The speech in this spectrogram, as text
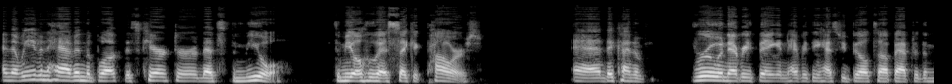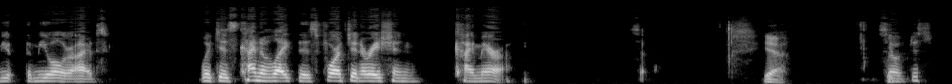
and then we even have in the book this character that's the mule, the mule who has psychic powers. And they kind of ruin everything and everything has to be built up after the, mu- the mule arrives, which is kind of like this fourth generation chimera. So. Yeah, So just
